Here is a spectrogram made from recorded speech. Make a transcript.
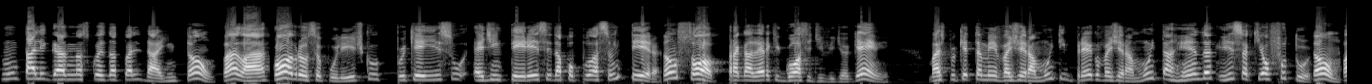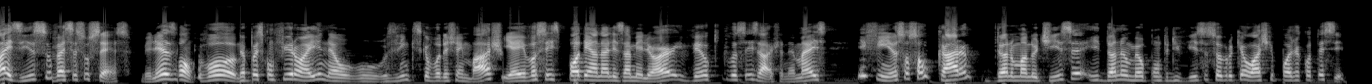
não tá ligado nas coisas da atualidade. Então, vai lá, cobra o seu político, porque isso é de interesse da população inteira. Não só pra galera que gosta de videogame, mas porque também vai gerar muito emprego, vai gerar muita renda, e isso aqui é o futuro. Então, faz isso, vai ser sucesso, beleza? Bom, eu vou, depois confiram aí, né, os links que eu vou deixar embaixo, e aí vocês podem analisar melhor e ver o que vocês acham, né? Mas enfim, eu sou só um cara dando uma notícia e dando o meu ponto de vista sobre o que eu acho que pode acontecer.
